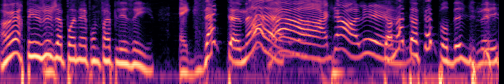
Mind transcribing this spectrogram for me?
Un RPG japonais pour me faire plaisir. Exactement! Ah, galère! Comment t'as fait pour deviner?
